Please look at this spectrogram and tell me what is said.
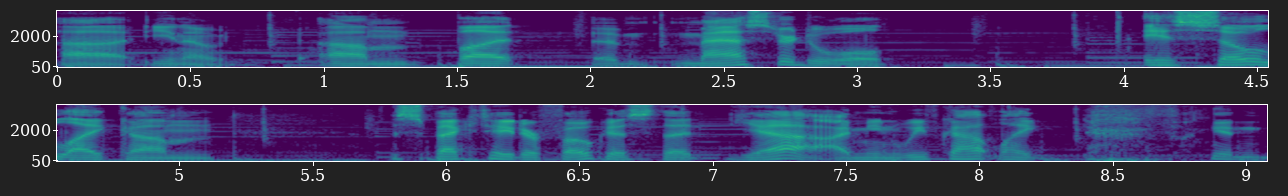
Uh, you know, um, but uh, Master Duel is so like um spectator focused that yeah, I mean, we've got like fucking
